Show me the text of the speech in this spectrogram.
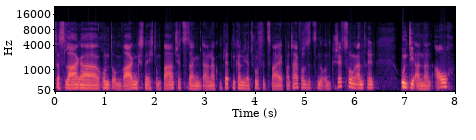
das Lager rund um Wagenknecht und Bartsch sozusagen mit einer kompletten Kandidatur für zwei Parteivorsitzende und Geschäftsführung antritt und die anderen auch.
